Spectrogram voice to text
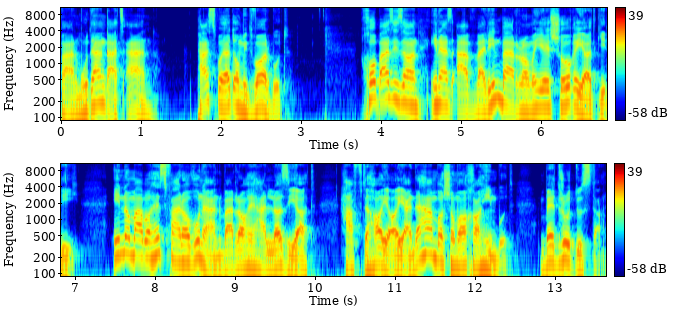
فرمودن قطعا. پس باید امیدوار بود. خب عزیزان این از اولین برنامه شوق یادگیری. این مباحث فراوونن و راه حلا زیاد. هفته های آینده هم با شما خواهیم بود. بدرود دوستان.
